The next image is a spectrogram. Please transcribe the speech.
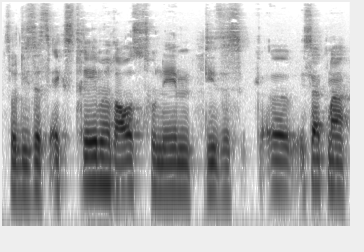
so dieses Extreme rauszunehmen, dieses, äh, ich sag mal,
